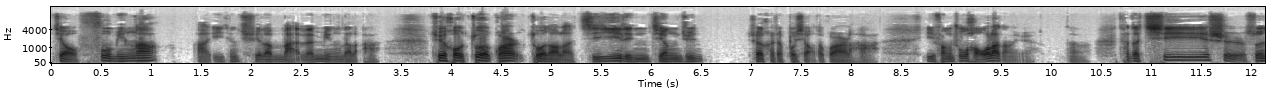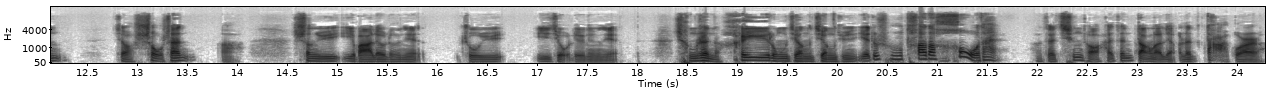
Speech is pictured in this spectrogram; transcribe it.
叫傅明阿，啊，已经取了满文名字了啊。最后做官做到了吉林将军，这可是不小的官了哈，一方诸侯了等于啊。他的七世孙叫寿山啊，生于一八六零年，卒于一九零零年，曾任黑龙江将军。也就是说，他的后代在清朝还真当了两任大官啊。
